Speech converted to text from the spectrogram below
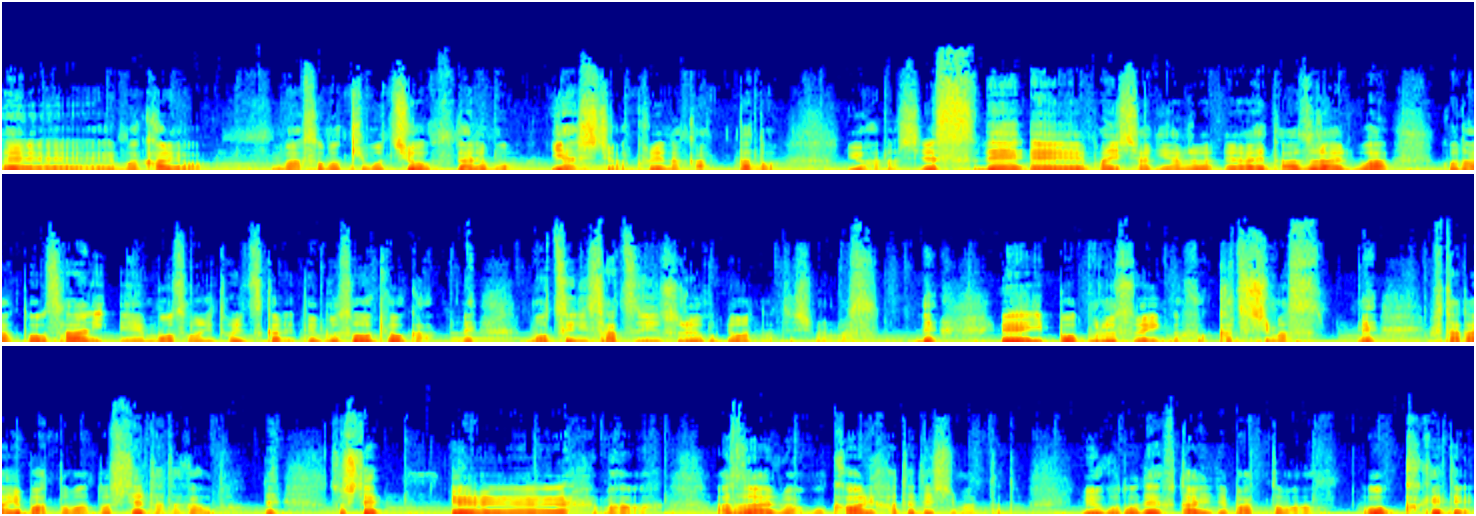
えー、まあ彼は、まあその気持ちを誰も癒してはくれなかったという話です。で、えー、パニッシャーにやられたアズラエルは、この後さらに、えー、妄想に取り憑かれて武装強化、ね、もうついに殺人するようになってしまいます。で、えー、一方ブルース・ウェインが復活します。ね、再びバットマンとして戦うと。ね、そして、えー、まあ、アズラエルはもう変わり果ててしまったということで、二人でバットマンをかけて、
